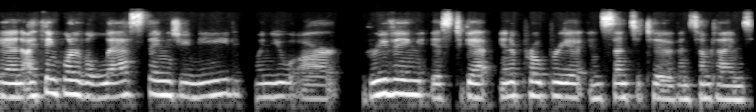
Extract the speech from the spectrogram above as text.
And I think one of the last things you need when you are grieving is to get inappropriate, insensitive, and sometimes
